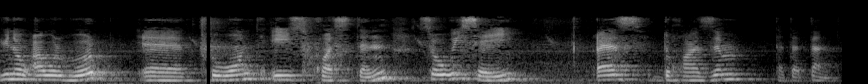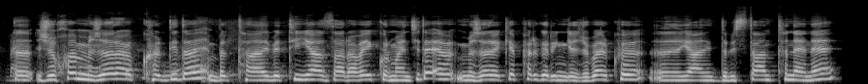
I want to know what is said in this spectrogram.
You know our verb uh, to want is question. So we say as duhazim tatatan. But- ji xwe mijara Kurdî de bi taybetî ya zaraveyê kurmancî de ev mijareke pir giring e ji ber ku e, yanî dibistan tune ne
